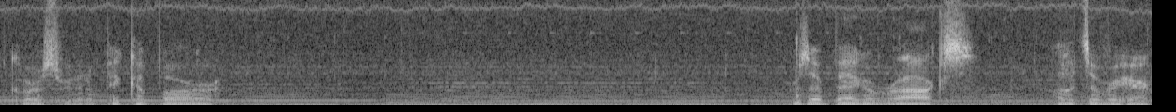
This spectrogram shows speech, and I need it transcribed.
Of course, we're gonna pick up our... Where's our bag of rocks? Oh, it's over here.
